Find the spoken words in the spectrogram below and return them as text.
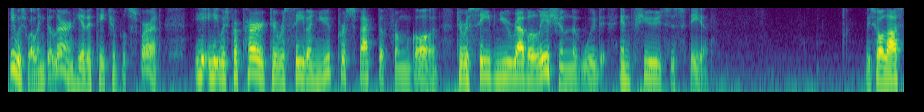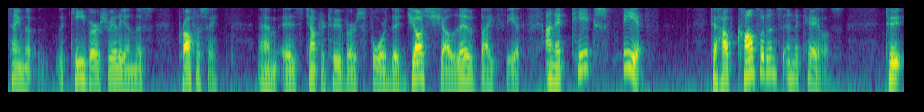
He was willing to learn. He had a teachable spirit. He, he was prepared to receive a new perspective from God, to receive new revelation that would infuse his faith. We saw last time that the key verse really in this prophecy um, is chapter 2, verse 4 the just shall live by faith. And it takes faith to have confidence in the chaos, to,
